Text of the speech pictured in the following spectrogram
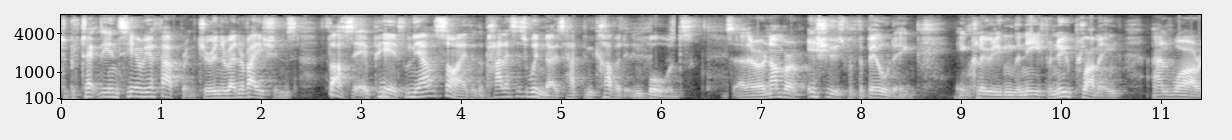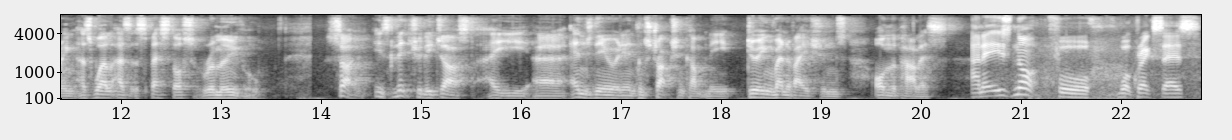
to protect the interior fabric during the renovations. Thus, it appeared from the outside that the palace's windows had been covered in boards. So there are a number of issues with the building, including the need for new plumbing and wiring, as well as asbestos removal. So it's literally just a uh, engineering and construction company doing renovations on the palace. And it is not for what Greg says.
